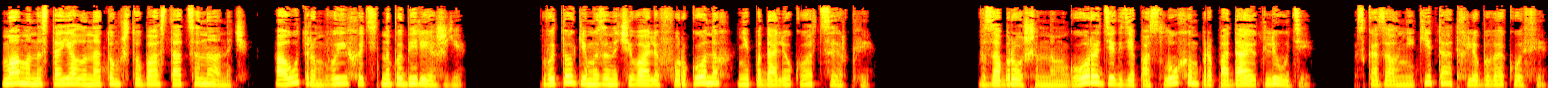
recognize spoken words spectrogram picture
Мама настояла на том, чтобы остаться на ночь, а утром выехать на побережье. В итоге мы заночевали в фургонах неподалеку от церкви. «В заброшенном городе, где, по слухам, пропадают люди», сказал Никита, отхлебывая кофе.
